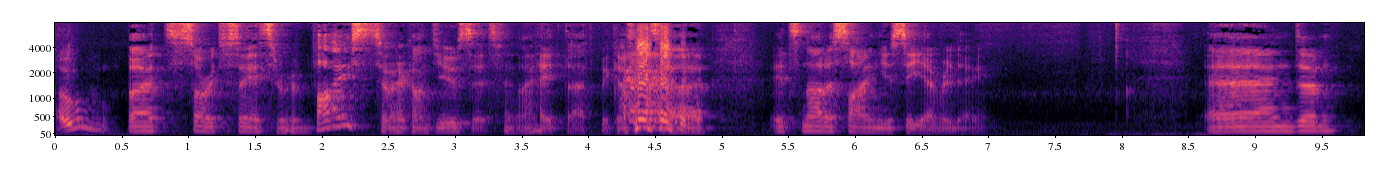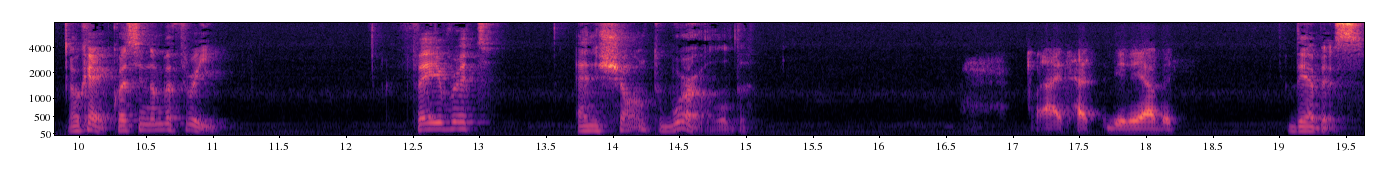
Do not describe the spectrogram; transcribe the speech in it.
Oh. But sorry to say it's revised, so I can't use it. And I hate that because it's, uh, it's not a sign you see every day. And, um, okay, question number three. Favorite enchant world? Uh, it has to be the Abyss. The Abyss.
